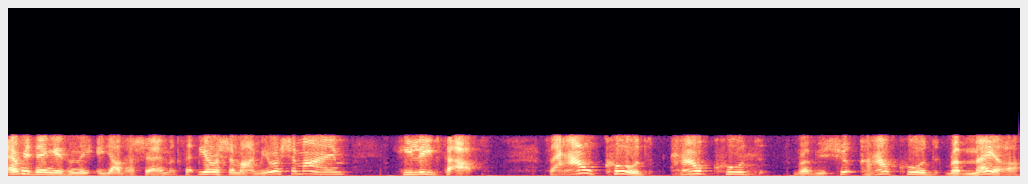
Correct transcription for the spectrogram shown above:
Everything is in the Yad Hashem except Yerushalayim. Yerushalayim he leaves to us. So how could how could Rabbi Yeshua, how could Rabbi Meir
